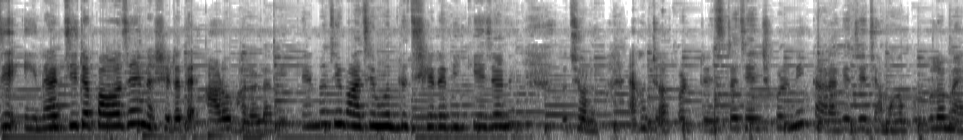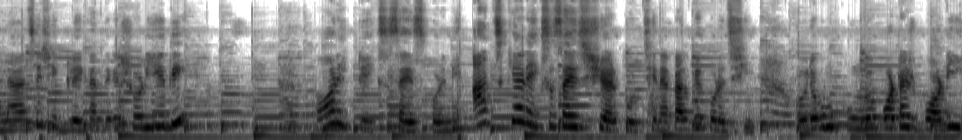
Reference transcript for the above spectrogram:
যে এনার্জিটা পাওয়া যায় না, সেটাতে আরও ভালো লাগে। কেন যে মাঝে মধ্যে ছেড়ে দিই, কে জানে? তো চলো, এখন চটপট ড্রেসটা চেঞ্জ করে নিই। তার আগে যে জামা কাপড়গুলো মেলা আছে, সেগুলো এখান থেকে সরিয়ে দিই। তারপর একটু এক্সারসাইজ করে নিই। আজকে আর এক্সারসাইজ শেয়ার করছি না, কালকে করেছি। ওই রকম কুমড়ো পটাশ বডি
